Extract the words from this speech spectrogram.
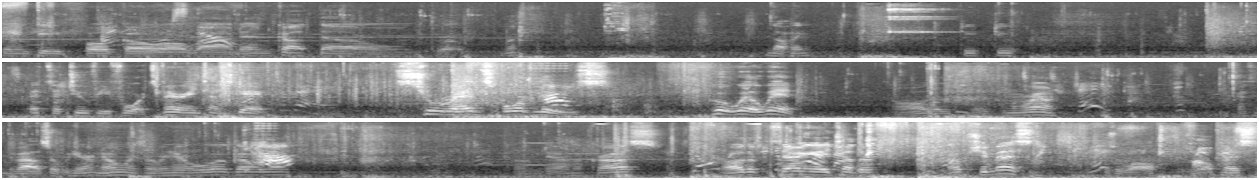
Watching people go around and cut their own throat. Nothing. It's a 2v4. It's a very intense game. It's two reds, four blues. Who will win? Oh, they're, they're coming around. I think the battle's over here. No, one's over here. Oh, we're going down. Going down across. Oh, they're staring at each other. Oh, she missed. There's a wall. There's a wall place.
